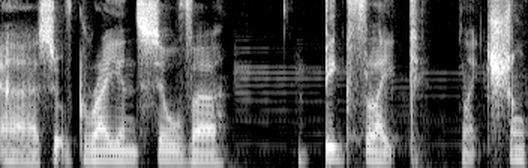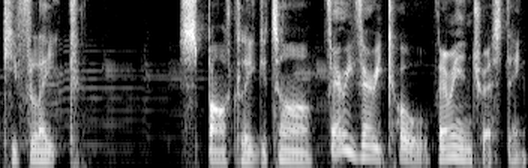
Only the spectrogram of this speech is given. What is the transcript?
uh, sort of grey and silver, big flake, like chunky flake sparkly guitar. Very, very cool. Very interesting.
